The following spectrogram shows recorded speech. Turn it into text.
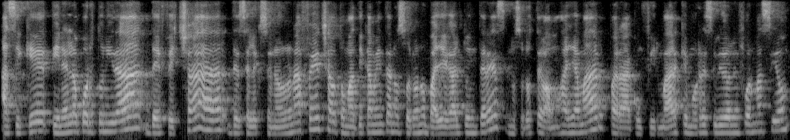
Así que tienen la oportunidad de fechar, de seleccionar una fecha, automáticamente a nosotros nos va a llegar tu interés, nosotros te vamos a llamar para confirmar que hemos recibido la información,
